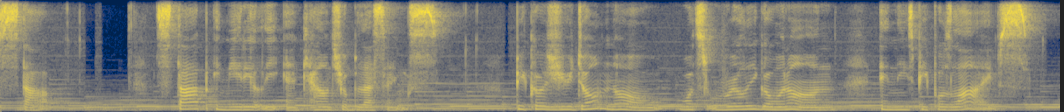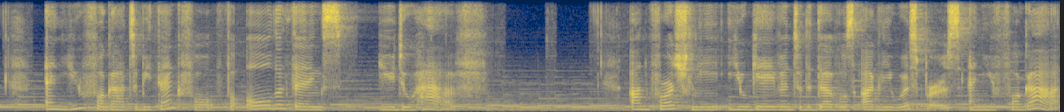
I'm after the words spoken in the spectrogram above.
stop. Stop immediately and count your blessings. Because you don't know what's really going on in these people's lives. And you forgot to be thankful for all the things you do have. Unfortunately, you gave in to the devil's ugly whispers and you forgot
